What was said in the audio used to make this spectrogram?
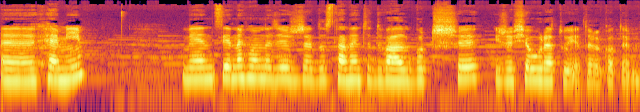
e, chemii. Więc jednak mam nadzieję, że dostanę te dwa albo trzy i że się uratuję tylko tym.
